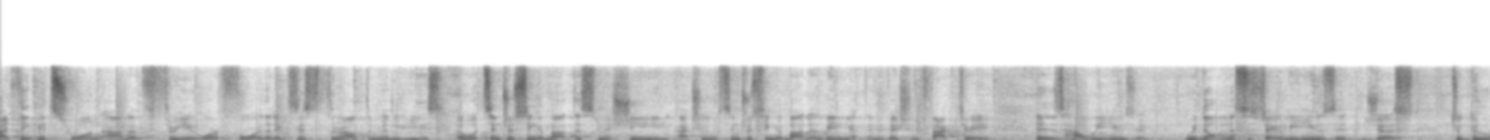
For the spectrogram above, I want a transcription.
I think it's one out of three or four that exists throughout the Middle East. Uh, what's interesting about this machine, actually what's interesting about it being at the Innovation Factory is how we use it. We don't necessarily use it just to do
